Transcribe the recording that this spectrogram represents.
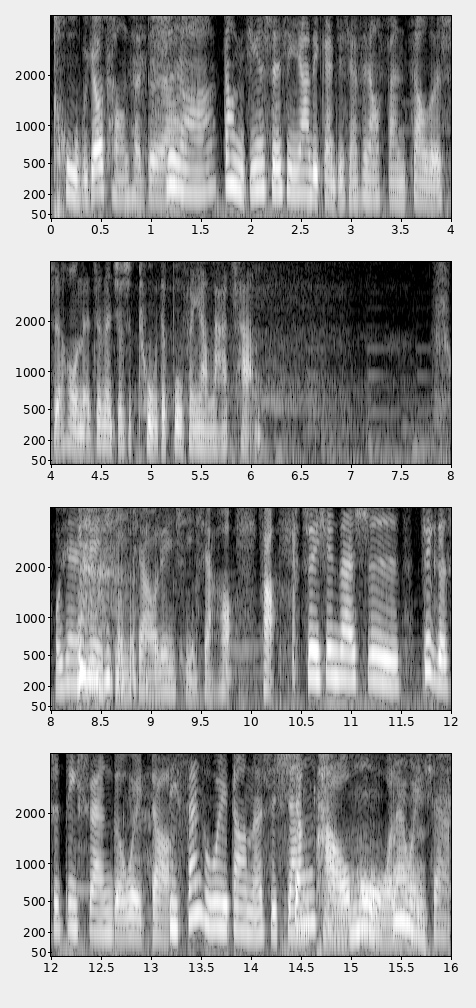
土比较长才对啊。是啊，当你今天身心压力感觉起来非常烦躁的时候呢，真的就是土的部分要拉长。我现在练习一下，我练习一下哈。好，所以现在是这个是第三个味道，第三个味道呢是香桃木。我来闻一下，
